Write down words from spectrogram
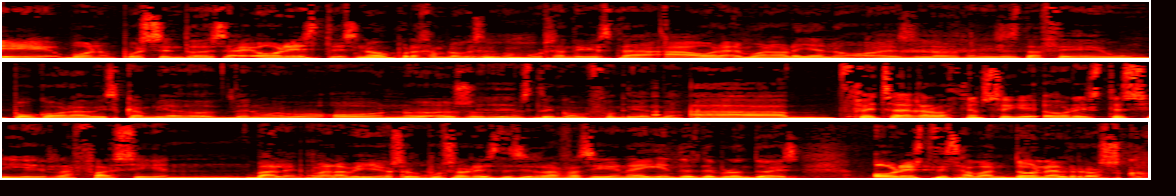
eh, bueno, pues entonces eh, Orestes, ¿no? Por ejemplo, que es el concursante que está ahora. Bueno, ahora ya no, es, lo tenéis hasta hace un poco, ahora habéis cambiado de nuevo, o no, eso me estoy confundiendo. A fecha de grabación sigue Orestes y Rafa siguen. Vale, maravilloso. Pues Orestes y Rafa siguen ahí, entonces de pronto es Orestes abandona el rosco.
